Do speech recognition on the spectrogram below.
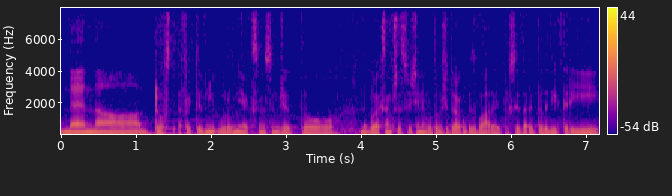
ne na dost efektivní úrovni, jak si myslím, že to, nebo jak jsem přesvědčený o tom, že to jakoby zvládají prostě tady ty lidi, který,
